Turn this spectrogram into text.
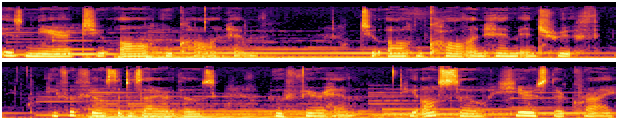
is near to all who call on him, to all who call on him in truth. He fulfills the desire of those who fear him. He also hears their cry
